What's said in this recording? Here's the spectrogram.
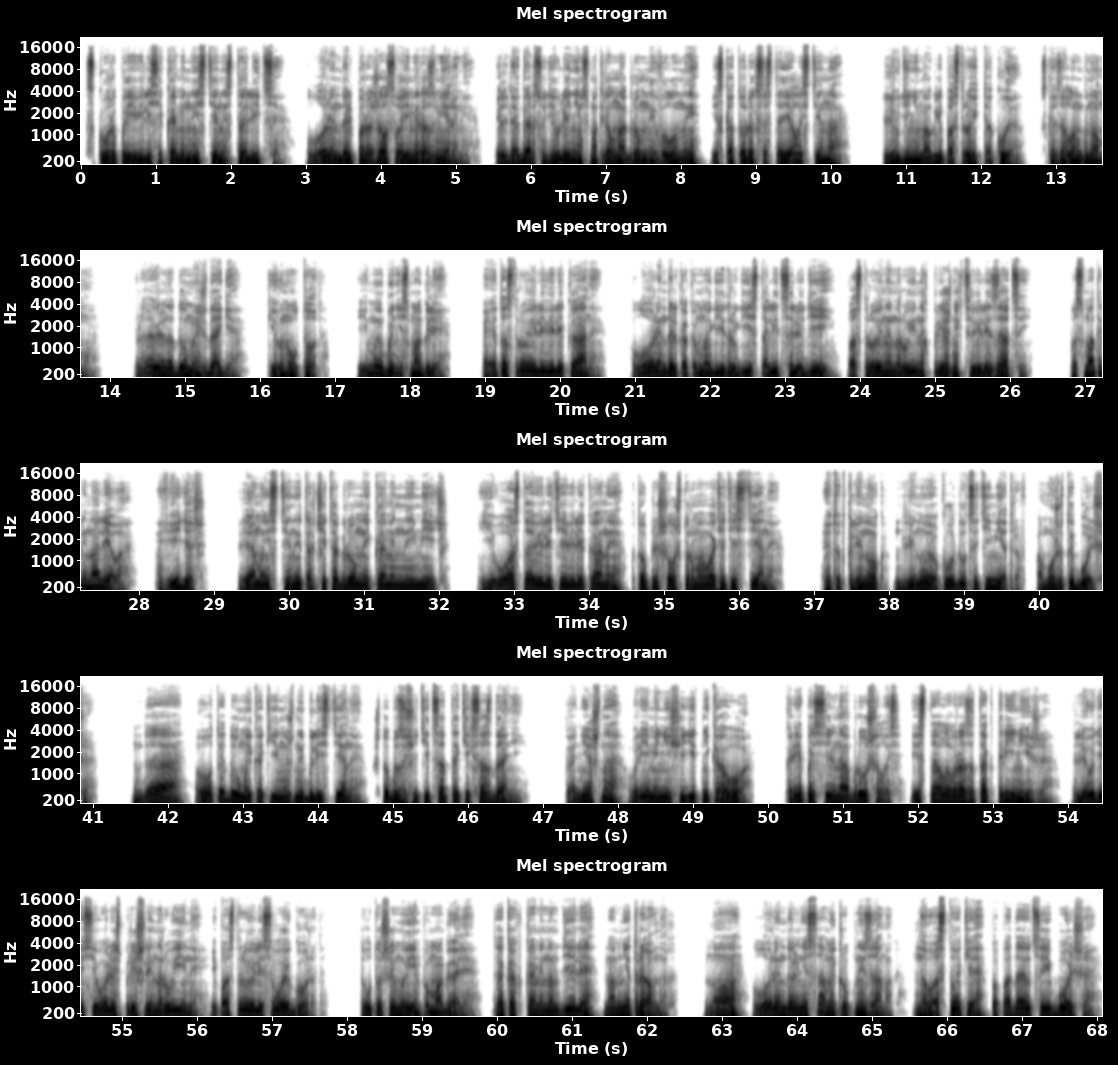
Скоро появились и каменные стены столицы. Лорендаль поражал своими размерами. Эльдогар с удивлением смотрел на огромные валуны, из которых состояла стена. «Люди не могли построить такую», — сказал он гному. «Правильно думаешь, Даги», — кивнул тот. «И мы бы не смогли. Это строили великаны. Лорендель, как и многие другие столицы людей, построены на руинах прежних цивилизаций. Посмотри налево. Видишь? Прямо из стены торчит огромный каменный меч. Его оставили те великаны, кто пришел штурмовать эти стены. Этот клинок длиной около 20 метров, а может и больше. Да, вот и думай, какие нужны были стены, чтобы защититься от таких созданий. Конечно, время не щадит никого. Крепость сильно обрушилась и стала в раза так три ниже. Люди всего лишь пришли на руины и построили свой город. Тут уж и мы им помогали, так как в каменном деле нам нет равных. Но Лорендаль не самый крупный замок. На востоке попадаются и больше.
